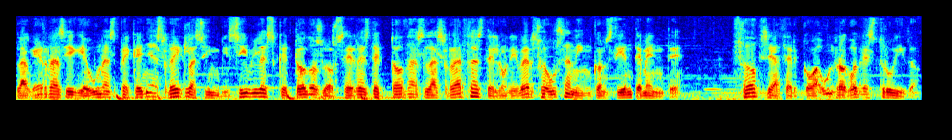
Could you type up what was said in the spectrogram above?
La guerra sigue unas pequeñas reglas invisibles que todos los seres de todas las razas del universo usan inconscientemente. Zod se acercó a un robot destruido.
